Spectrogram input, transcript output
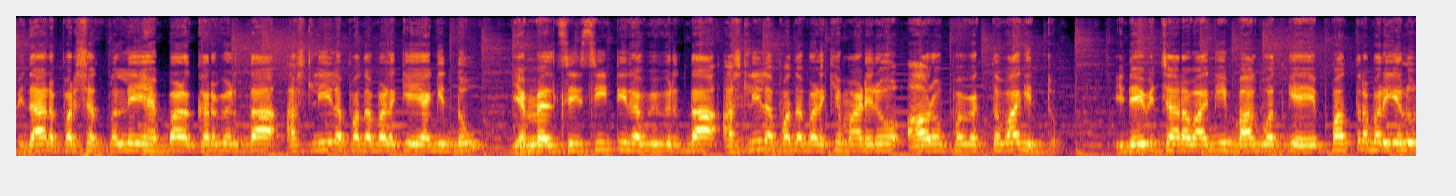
ವಿಧಾನ ಪರಿಷತ್ನಲ್ಲಿ ಹೆಬ್ಬಾಳ್ಕರ್ ವಿರುದ್ಧ ಅಶ್ಲೀಲ ಪದ ಬಳಕೆಯಾಗಿದ್ದು, ಎಂಎಲ್ಸಿ ಸಿಟಿ ರವಿ ವಿರುದ್ಧ ಅಶ್ಲೀಲ ಪದ ಬಳಕೆ ಮಾಡಿರೋ ಆರೋಪ ವ್ಯಕ್ತವಾಗಿತ್ತು. ಇದೇ ವಿಚಾರವಾಗಿ ಭಾಗವತ್ಗೆ ಪತ್ರ ಬರೆಯಲು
